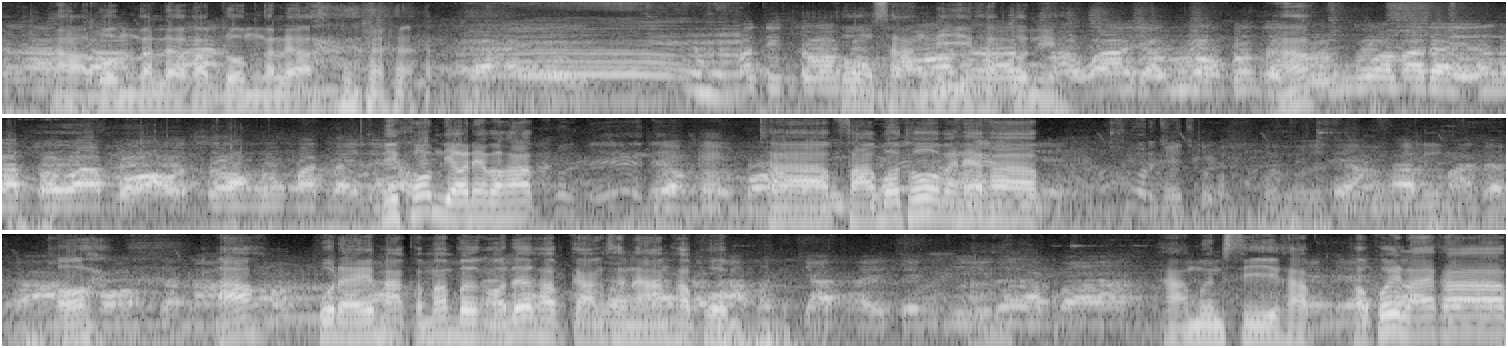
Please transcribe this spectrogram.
นะครับอ้าวดมกันแล้วครับดมกันแล้วจะให้มาติดต่อโครงสร้างดีครับตัวนี้เพราะว่าอย่าล่วงเบิ้งกับเอ้าสูงงัวมาได้นะครับเพราะว่าหมอเอาซองลงมัดไว้แล้วนี่คมเดียวเนี่ยป่ะครับครับฝากเบอร์โทรไปนะครับ เสียงครับมาตรฐานอ๋อของสนามเอาผู้ใดมากกับมาเบิงเอาเด้อครับกลางสนามครับผมนจัดให้เต็มที่นะครับว่าหาหมื่นสี่ครับขอบคุณหลายครับ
